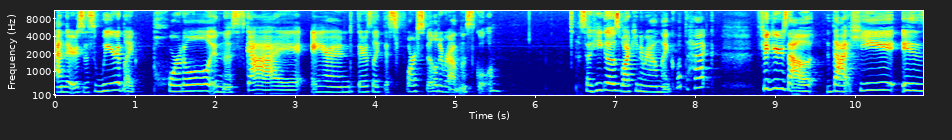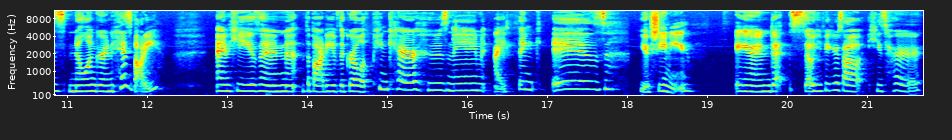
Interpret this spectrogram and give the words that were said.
And there's this weird like portal in the sky and there's like this force field around the school. So he goes walking around like, what the heck? Figures out that he is no longer in his body and he is in the body of the girl with pink hair whose name I think is Yoshimi. And so he figures out he's her.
